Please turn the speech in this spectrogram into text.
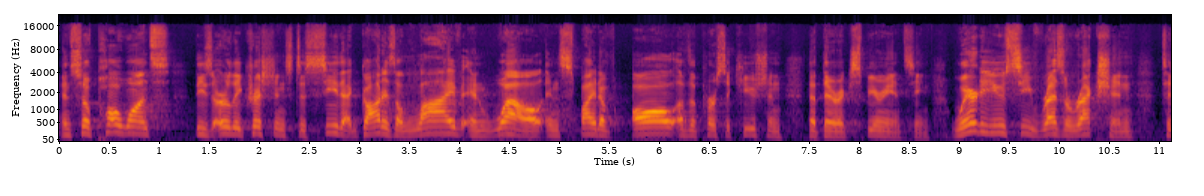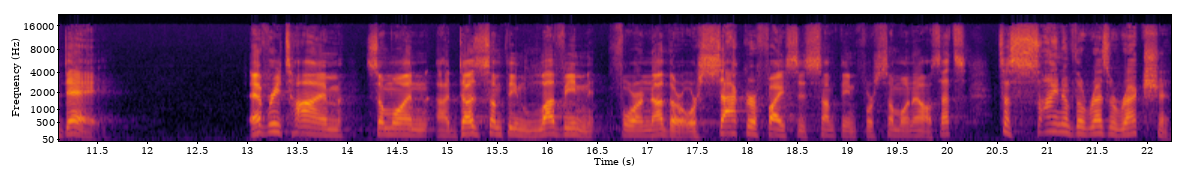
And so Paul wants these early Christians to see that God is alive and well in spite of all of the persecution that they're experiencing. Where do you see resurrection today? Every time someone uh, does something loving for another or sacrifices something for someone else, that's, that's a sign of the resurrection.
